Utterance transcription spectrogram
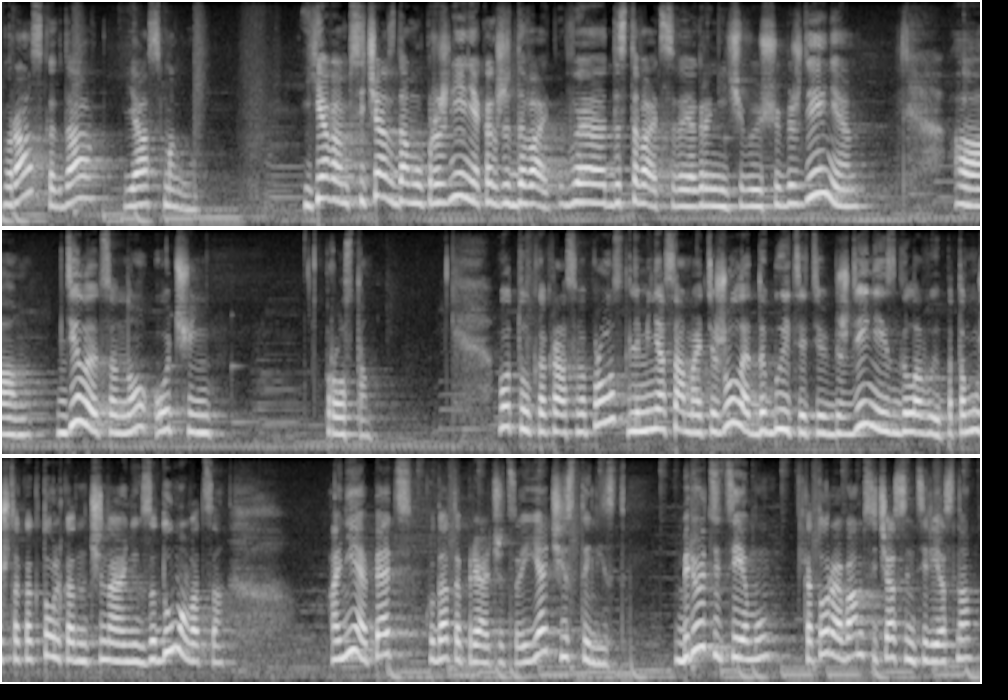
раз, когда я смогу. Я вам сейчас дам упражнение, как же давать, доставать свои ограничивающие убеждения. Делается оно очень просто. Вот тут как раз вопрос. Для меня самое тяжелое добыть эти убеждения из головы, потому что как только начинаю о них задумываться, они опять куда-то прячутся, и я чистый лист. Берете тему, которая вам сейчас интересна,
